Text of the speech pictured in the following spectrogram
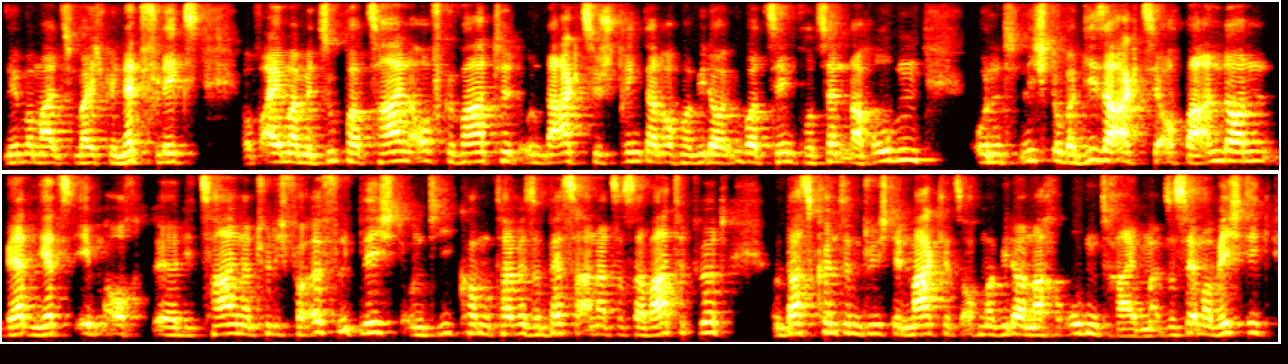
Nehmen wir mal zum Beispiel Netflix, auf einmal mit super Zahlen aufgewartet und eine Aktie springt dann auch mal wieder über 10 Prozent nach oben. Und nicht nur bei dieser Aktie, auch bei anderen werden jetzt eben auch äh, die Zahlen natürlich veröffentlicht und die kommen teilweise besser an, als es erwartet wird. Und das könnte natürlich den Markt jetzt auch mal wieder nach oben treiben. Also es ist ja immer wichtig,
